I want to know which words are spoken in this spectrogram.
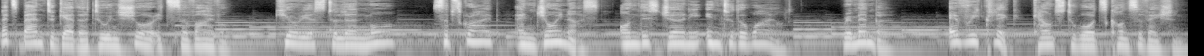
Let's band together to ensure its survival. Curious to learn more? Subscribe and join us on this journey into the wild. Remember, every click counts towards conservation.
